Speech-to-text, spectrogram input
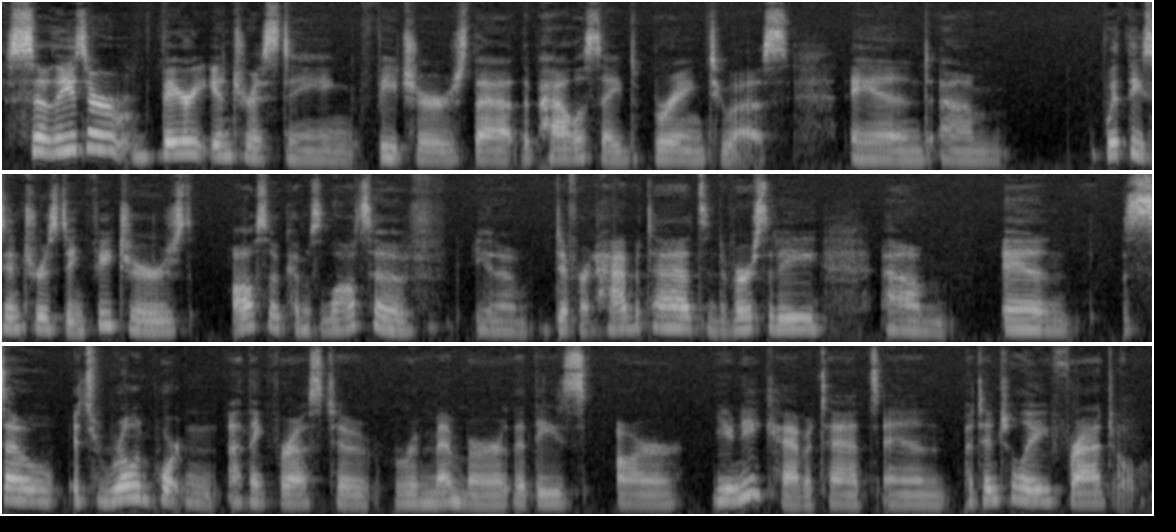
So these are very interesting features that the Palisades bring to us, and um, with these interesting features also comes lots of you know different habitats and diversity. Um, and so it's real important i think for us to remember that these are unique habitats and potentially fragile.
